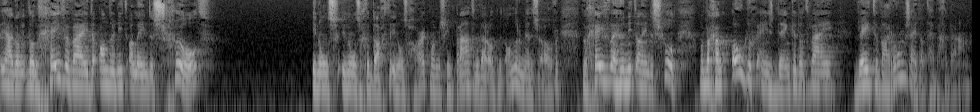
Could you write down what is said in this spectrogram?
ja, dan, dan geven wij de ander niet alleen de schuld in, ons, in onze gedachten, in ons hart, maar misschien praten we daar ook met andere mensen over. Dan geven wij hun niet alleen de schuld, maar we gaan ook nog eens denken dat wij weten waarom zij dat hebben gedaan.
